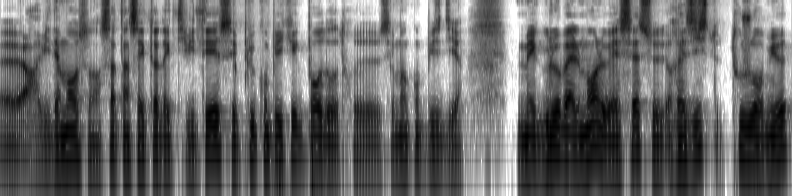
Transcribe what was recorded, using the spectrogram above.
Euh, alors évidemment, dans certains secteurs d'activité, c'est plus compliqué que pour d'autres, euh, c'est moins qu'on puisse dire. Mais globalement, l'ESS résiste toujours mieux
